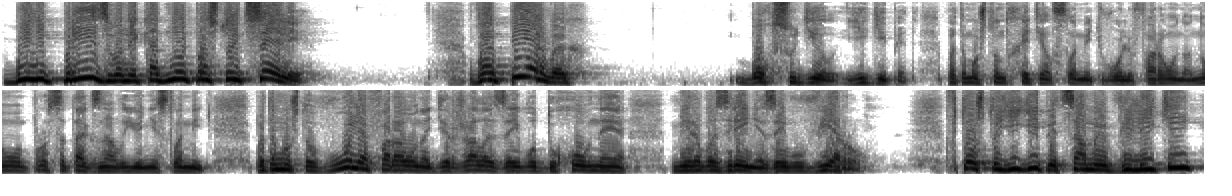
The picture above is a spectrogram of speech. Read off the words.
были призваны к одной простой цели. Во-первых, Бог судил Египет, потому что он хотел сломить волю фараона, но он просто так знал ее не сломить, потому что воля фараона держалась за его духовное мировоззрение, за его веру. В то, что Египет самый великий,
